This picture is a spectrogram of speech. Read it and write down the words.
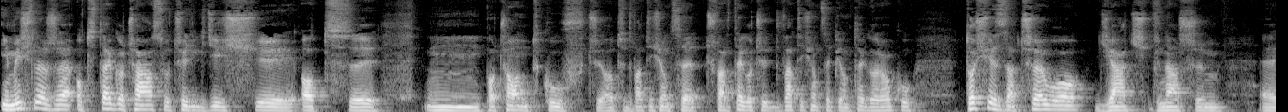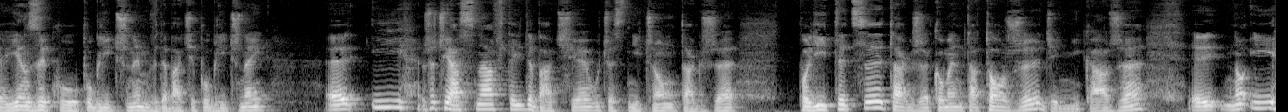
I myślę, że od tego czasu, czyli gdzieś y, od y, mm, początków, czy od 2004 czy 2005 roku, to się zaczęło dziać w naszym e, języku publicznym, w debacie publicznej. E, I rzecz jasna, w tej debacie uczestniczą także politycy, także komentatorzy, dziennikarze, y, no i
